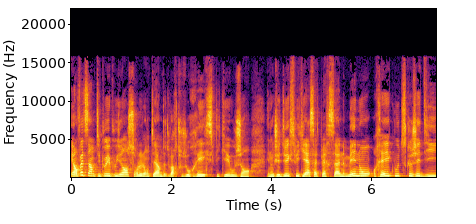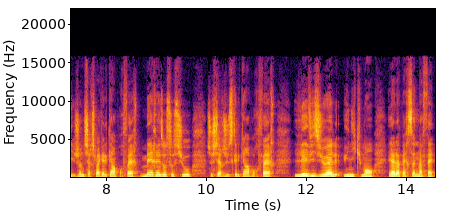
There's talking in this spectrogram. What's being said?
Et en fait, c'est un petit peu épuisant sur le long terme de devoir toujours réexpliquer aux gens. Et donc, j'ai dû expliquer à cette personne, mais non, réécoute ce que j'ai dit. Je ne cherche pas quelqu'un pour faire mes réseaux sociaux. Je cherche juste quelqu'un pour faire les visuels uniquement. Et là, la personne m'a fait,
